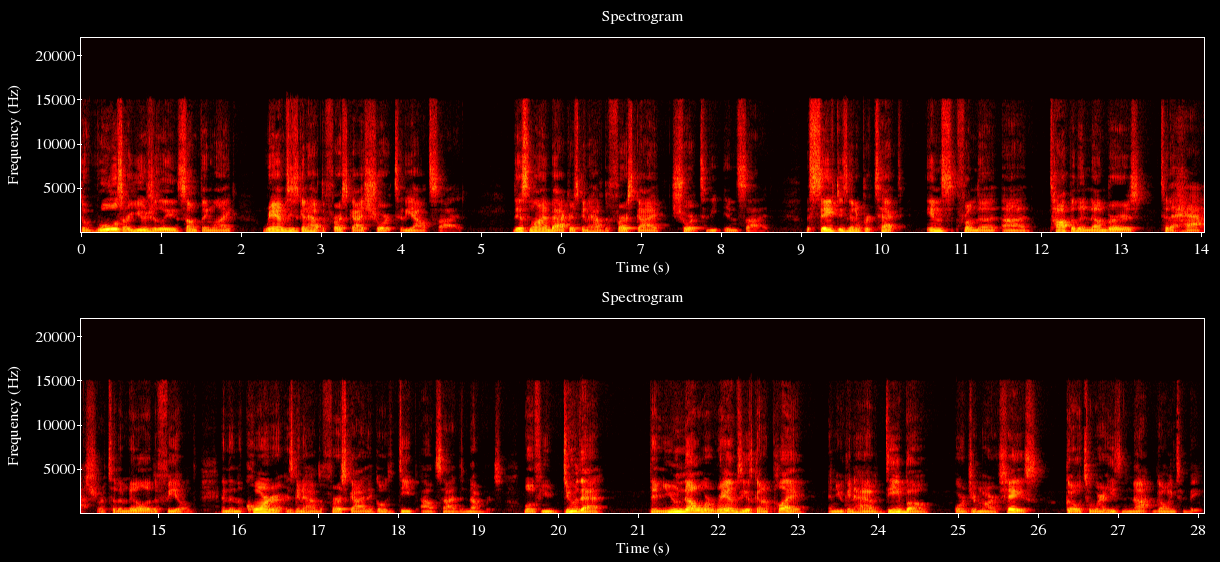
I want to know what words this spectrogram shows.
the rules are usually something like Ramsey's going to have the first guy short to the outside. This linebacker is going to have the first guy short to the inside. The safety is going to protect in from the uh, top of the numbers to the hash or to the middle of the field. And then the corner is going to have the first guy that goes deep outside the numbers. Well, if you do that, then you know where Ramsey is going to play, and you can have Deebo or Ja'Marr Chase go to where he's not going to be.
